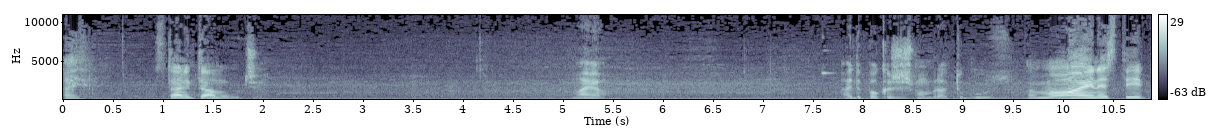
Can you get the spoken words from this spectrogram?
Ajde, stani tamo, Uče. Majo, ajde pokažeš mom bratu guzu. A moj ne stipu.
